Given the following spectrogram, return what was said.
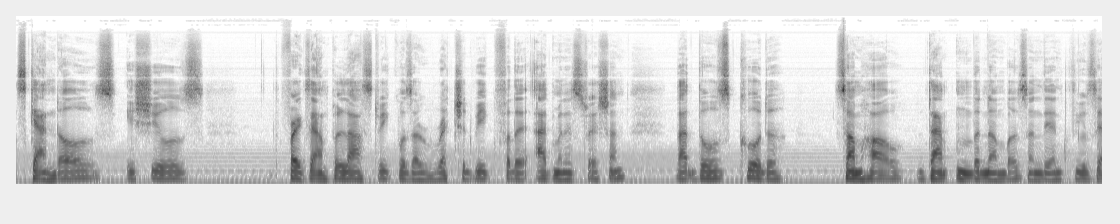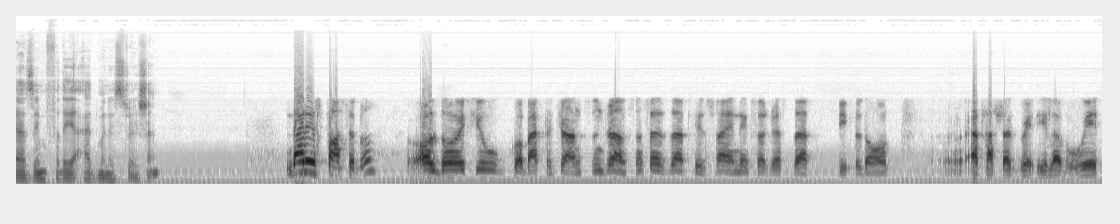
scandals, issues, for example, last week was a wretched week for the administration, that those could somehow dampen the numbers and the enthusiasm for the administration? That is possible. Although, if you go back to Johnson, Johnson says that his findings suggest that people don't uh, attach a great deal of weight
